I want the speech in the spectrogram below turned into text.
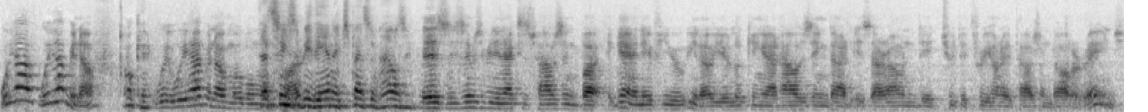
We have, we have enough. Okay. We, we have enough mobile home That seems to be parks. the inexpensive housing. There's, it seems to be the nexus housing, but again, if you, you know, you're looking at housing that is around the two to three hundred thousand dollar range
